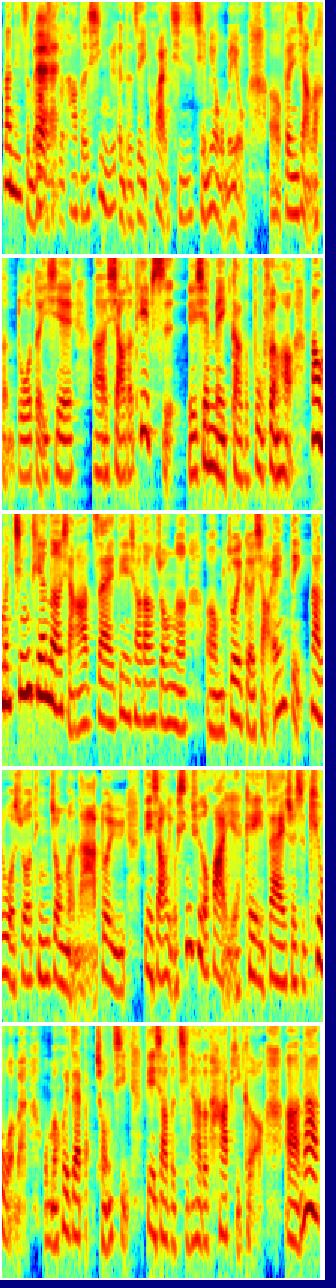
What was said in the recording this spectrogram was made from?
那你怎么样取得他的信任的这一块？其实前面我们有呃分享了很多的一些呃小的 tips，有一些美感的部分哈。那我们今天呢，想要在电电销当中呢，呃，我们做一个小 ending。那如果说听众们啊，对于电销有兴趣的话，也可以再随时 cue 我们，我们会再重启电销的其他的 topic 哦。啊，那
